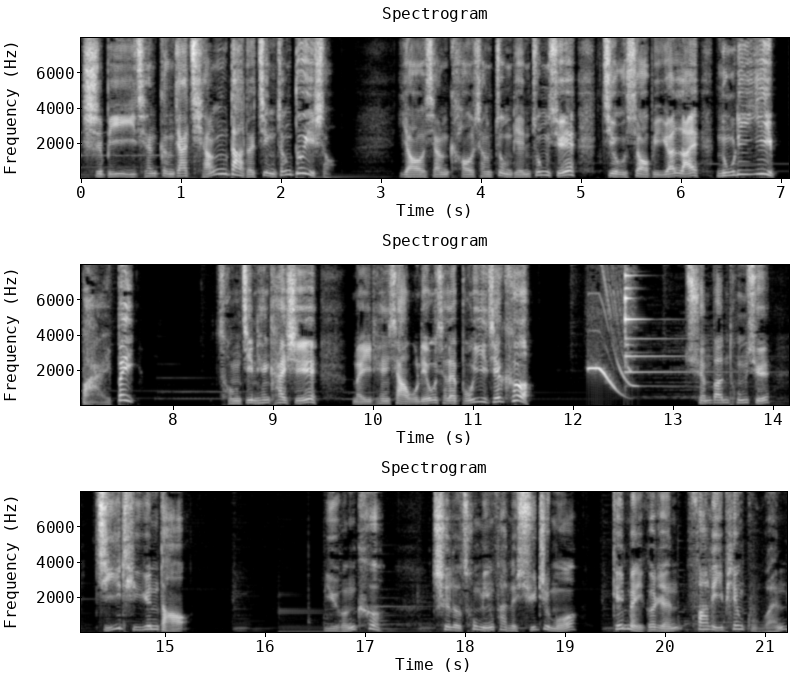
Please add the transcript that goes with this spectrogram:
是比以前更加强大的竞争对手。要想考上重点中学，就需要比原来努力一百倍。从今天开始，每天下午留下来补一节课。全班同学集体晕倒。语文课，吃了聪明饭的徐志摩给每个人发了一篇古文，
